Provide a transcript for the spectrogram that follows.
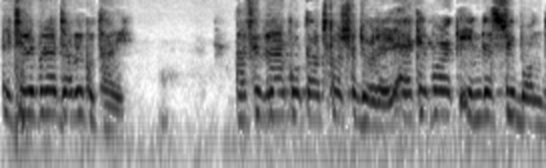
এই ছেলেপেলা যাবে কোথায়? আজকে তারা কাজ করার সুযোগ নেই। একের পর এক ইন্ডাস্ট্রি বন্ধ।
